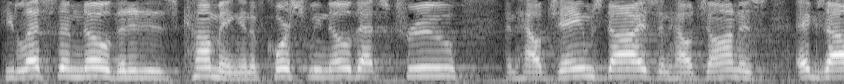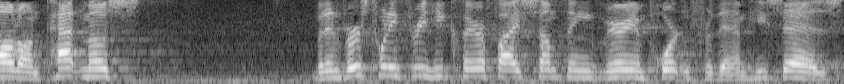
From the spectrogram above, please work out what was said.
He lets them know that it is coming. And of course, we know that's true, and how James dies, and how John is exiled on Patmos. But in verse 23, he clarifies something very important for them. He says,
